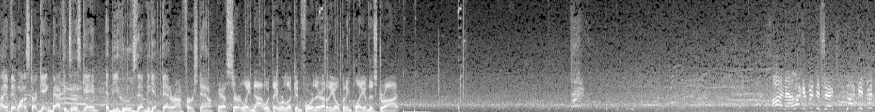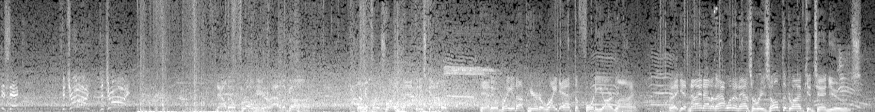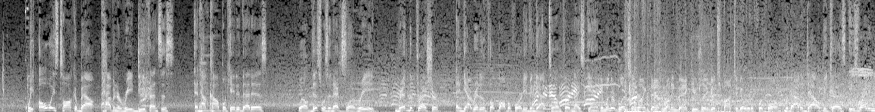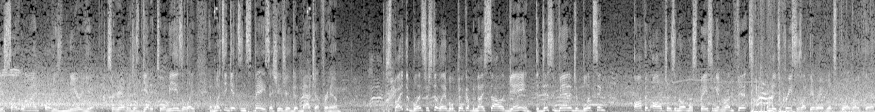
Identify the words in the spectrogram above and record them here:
I think if they want to start getting back into this game, it behooves them to get better on first down. Yeah, certainly not what they were looking for there out of the opening play of this drive. All right, now, lucky 56. Lucky 56. Detroit! Detroit! Now they'll throw here out of the gun. Looking for his running back, and he's got it. And he'll bring it up here to right at the 40-yard line. They get nine out of that one, and as a result, the drive continues. We always talk about having to read defenses and how complicated that is. Well, this was an excellent read. Read the pressure and got rid of the football before it even got to him for a nice game. And when they're blitzing like that, running back usually a good spot to go with the football? Without a doubt, because he's right in your sight line or he's near you. So you're able to just get it to him easily. And once he gets in space, that's usually a good matchup for him. Despite the blitz, they're still able to pick up a nice solid gain. The disadvantage of blitzing often alters the normal spacing and run fits and leaves creases like they were able to exploit right there.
